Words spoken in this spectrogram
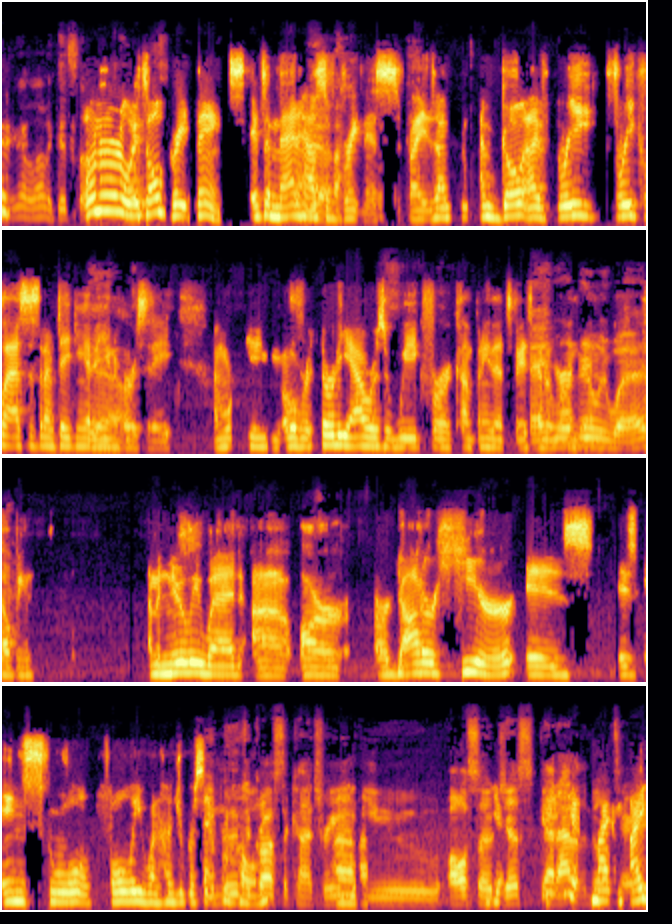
You got a lot of good stuff. Oh no, no, no! It's all great things. It's a madhouse Yeah. of greatness, right? I'm, I'm going. I have three three classes that I'm taking at Yeah. a university. I'm working over 30 hours a week for a company that's based out and of you're a London, newlywed. helping. I'm a newlywed. Uh, our our daughter here is is in school fully 100 You percent from moved home. across the country. Uh, you also yeah. just got out of the military. my-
